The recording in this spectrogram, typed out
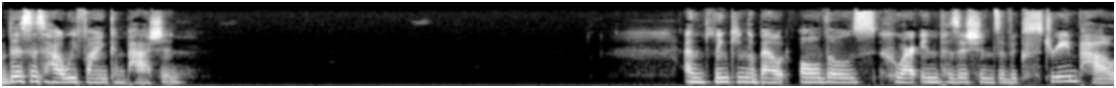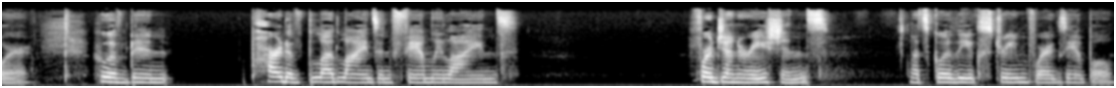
this is how we find compassion. and thinking about all those who are in positions of extreme power, who have been part of bloodlines and family lines for generations. Let's go to the extreme, for example,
